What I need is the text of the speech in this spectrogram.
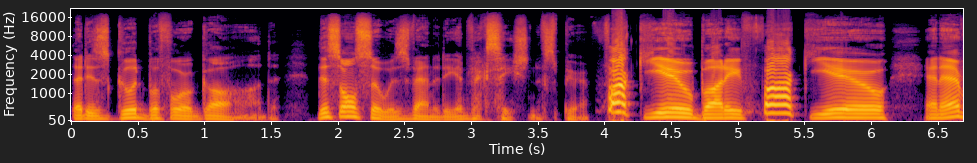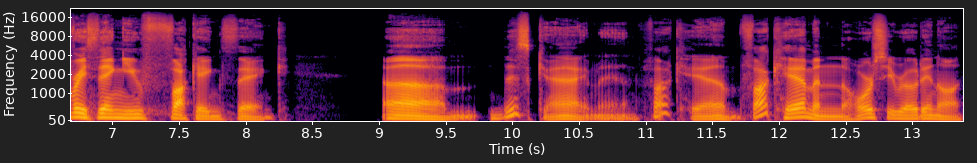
that is good before God. This also is vanity and vexation of spirit. Fuck you, buddy. Fuck you and everything you fucking think. Um, this guy, man, fuck him. Fuck him and the horse he rode in on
